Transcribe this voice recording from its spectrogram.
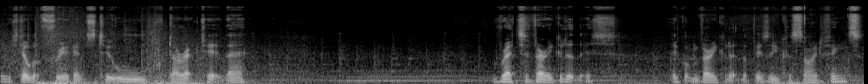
We still got three against two. Ooh, direct hit there. Reds are very good at this. They've gotten very good at the bazooka side of things.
